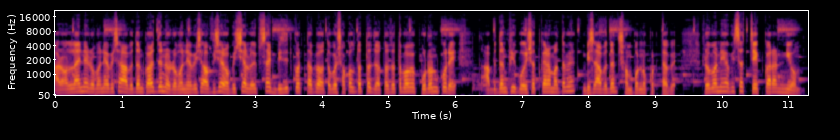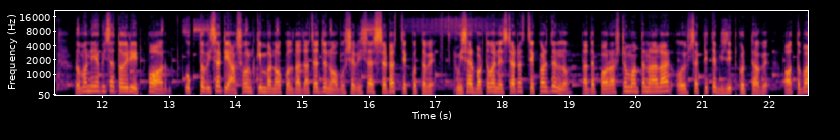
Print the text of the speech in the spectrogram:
আর অনলাইনে রোমানিয়া ভিসা আবেদন করার জন্য রোমানিয়া ভিসা অফিসের অফিসিয়াল ওয়েবসাইট ভিজিট করতে হবে, অথবা সকল তথ্য যথাযথভাবে পূরণ করে আবেদন ফি পরিশোধ করার মাধ্যমে ভিসা আবেদন সম্পন্ন করতে হবে। রোমানিয়া ভিসা চেক করার নিয়ম। রোমানিয়া ভিসা তৈরির পর উক্ত ভিসাটি আসল কিংবা নকল তা যাচাইয়ের জন্য অবশ্যই ভিসার স্ট্যাটাস চেক করতে হবে। ভিসার বর্তমান স্ট্যাটাস চেক করার জন্য তাদের পররাষ্ট্র মন্ত্রণালয়ের ওয়েবসাইটটিতে ভিজিট করতে হবে অথবা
